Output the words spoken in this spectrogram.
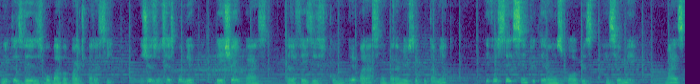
muitas vezes roubava parte para si. E Jesus respondeu: Deixe-a em paz. Ela fez isso como preparação para meu sepultamento. E vocês sempre terão os pobres em seu meio, mas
